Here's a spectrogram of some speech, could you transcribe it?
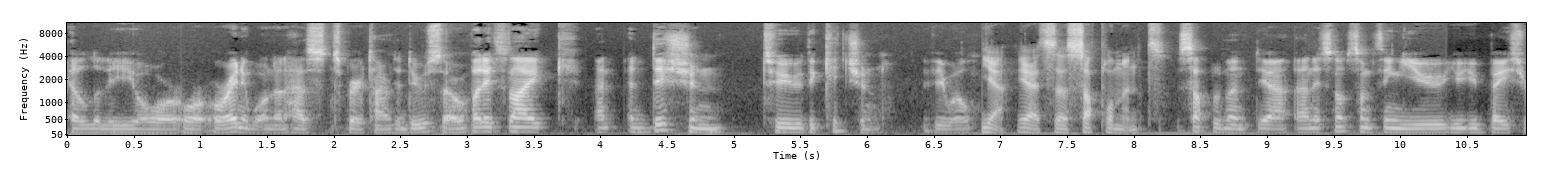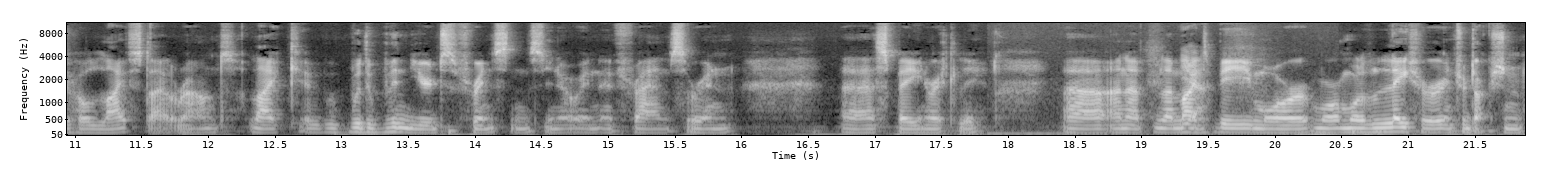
elderly or, or, or anyone that has spare time to do so. But it's like an addition to the kitchen, if you will. Yeah, yeah, it's a supplement. Supplement, yeah. And it's not something you, you, you base your whole lifestyle around. Like uh, with the vineyards, for instance, you know, in, in France or in uh, Spain or Italy. Uh, and that, that might Yeah. be more more more later introduction,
